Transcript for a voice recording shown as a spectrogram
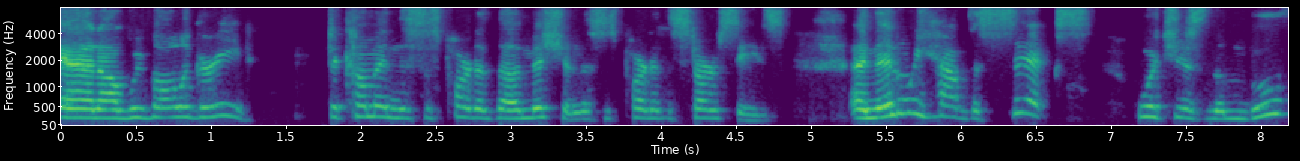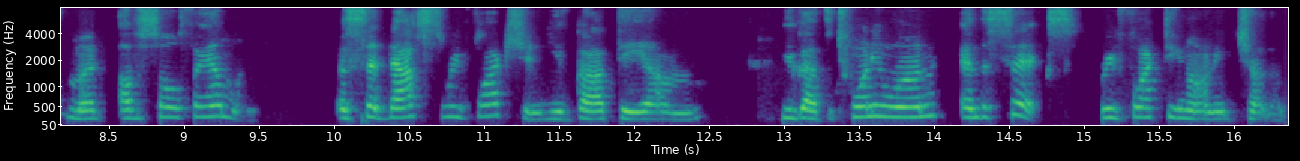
and uh, we've all agreed to come in. This is part of the mission. This is part of the star seeds. And then we have the six which is the movement of soul family. I said that's the reflection. You've got the um you got the 21 and the six reflecting on each other.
